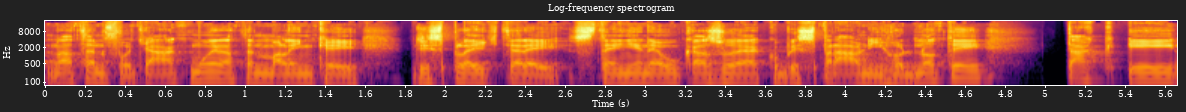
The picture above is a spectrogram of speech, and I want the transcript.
na ten foťák můj, na ten malinký displej, který stejně neukazuje jakoby správné hodnoty, tak i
